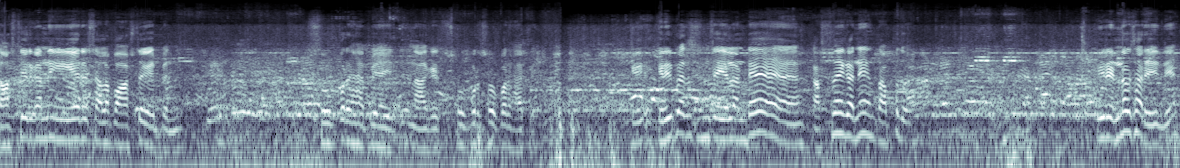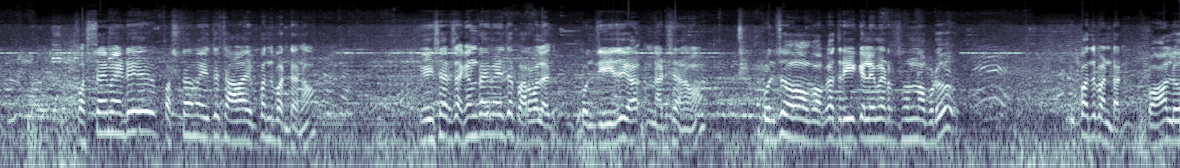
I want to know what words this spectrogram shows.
లాస్ట్ ఇయర్ కన్నా ఈ ఇయర్ చాలా ఫాస్ట్గా అయిపోయింది. సూపర్ హ్యాపీ అయితే నాకు సూపర్ సూపర్ హ్యాపీ. కెరీర్ ప్రదర్శన చేయాలంటే కష్టమే కానీ తప్పదు. ఈ రెండోసారి ఇది. ఫస్ట్ టైం ఏంటి? ఫస్ట్ టైం అయితే చాలా ఇబ్బంది పడ్డాను. ఈసారి సెకండ్ టైం అయితే పర్వాలేదు. కొంచెం ఈజీగా నడిచాను. కొంచెం ఒక త్రీ కిలోమీటర్స్ ఉన్నప్పుడు ఇబ్బంది పడ్డాను. పాలు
